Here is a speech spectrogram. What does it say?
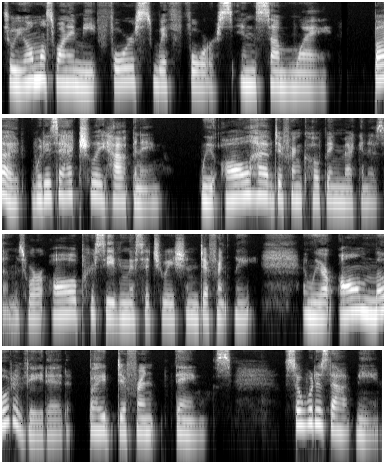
So we almost want to meet force with force in some way. But what is actually happening we all have different coping mechanisms. We're all perceiving the situation differently, and we are all motivated by different things. So, what does that mean?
